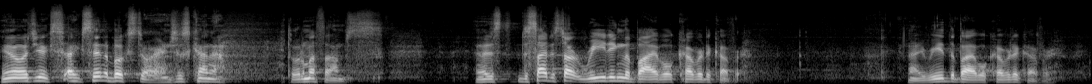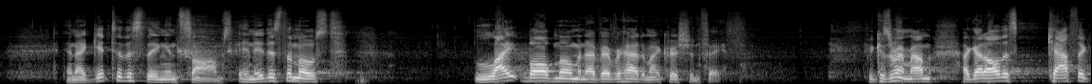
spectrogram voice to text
you know, you, I sit in a bookstore and just kind of twiddle my thumbs. And I just decide to start reading the Bible cover to cover. And I read the Bible cover to cover. And I get to this thing in Psalms, and it is the most light bulb moment I've ever had in my Christian faith. Because remember, I'm, I got all this Catholic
